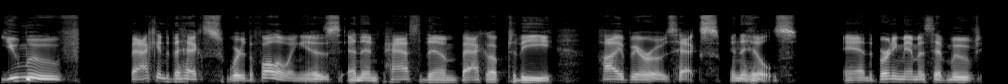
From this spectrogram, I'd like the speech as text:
You move back into the hex where the following is, and then pass them back up to the High Barrows Hex in the hills. And the Burning Mammoths have moved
